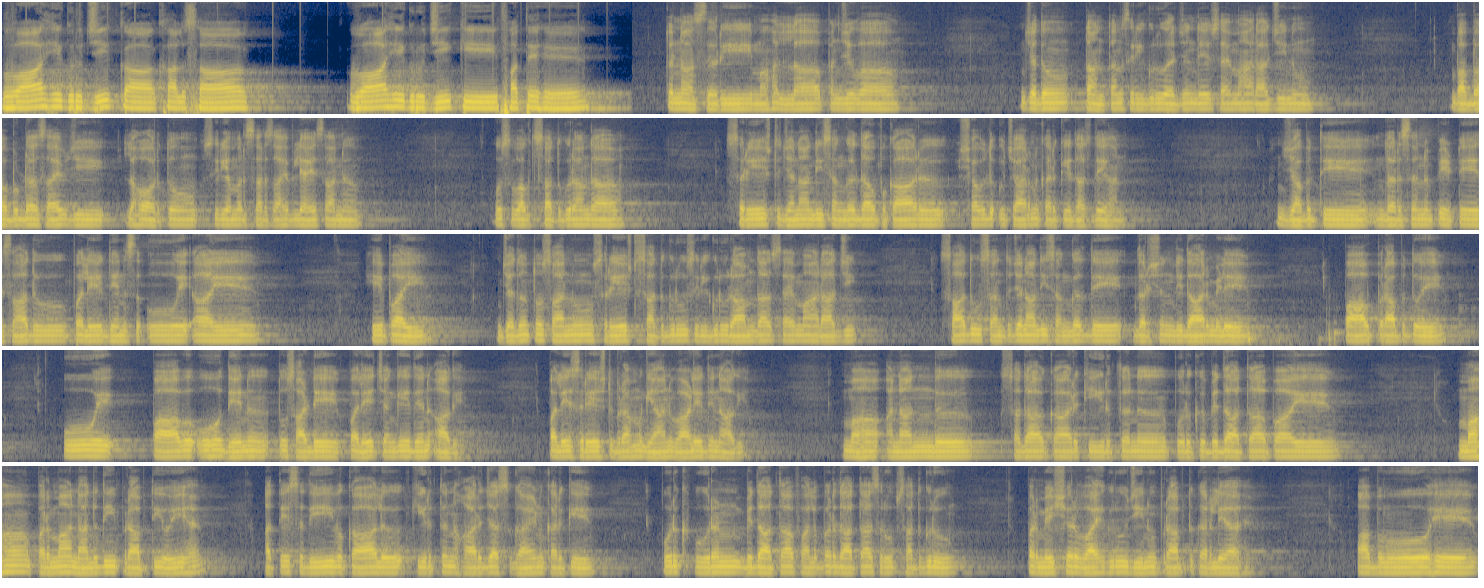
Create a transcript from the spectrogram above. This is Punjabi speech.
ਵਾਹਿਗੁਰੂ ਜੀ ਕਾ ਖਾਲਸਾ, ਵਾਹਿਗੁਰੂ ਜੀ ਕੀ ਫਤਿਹ। ਤਨਾਸਰੀ ਮਹੱਲਾ ਪੰਜਵਾ, ਜਦੋਂ ਧੰਨ ਧੰਨ ਸ੍ਰੀ ਗੁਰੂ ਅਰਜਨ ਦੇਵ ਸਾਹਿਬ ਮਹਾਰਾਜ ਜੀ ਨੂੰ ਬਾਬਾ ਬੁੱਢਾ ਸਾਹਿਬ ਜੀ ਲਾਹੌਰ ਤੋਂ ਸ੍ਰੀ ਅੰਮ੍ਰਿਤਸਰ ਸਾਹਿਬ ਲਿਆਏ ਸਨ, ਉਸ ਵਕਤ ਸਤਿਗੁਰਾਂ ਦਾ ਸ੍ਰੇਸ਼ਟ ਜਨਾਂ ਦੀ ਸੰਗਤ ਦਾ ਉਪਕਾਰ ਸ਼ਬਦ ਉਚਾਰਨ ਕਰਕੇ ਦੱਸਦੇ ਹਨ। ਜਬ ਤੇ ਦਰਸ਼ਨ ਭੇਟੇ ਸਾਧੂ, ਭਲੇ ਦਿਨਸ ਓਏ ਆਏ। हे ਭਾਈ, ਜਦੋਂ ਤੋਂ ਸਾਨੂੰ ਸ੍ਰੇਸ਼ਟ ਸਤਿਗੁਰੂ ਸ੍ਰੀ ਗੁਰੂ ਰਾਮਦਾਸ ਸਾਹਿਬ ਮਹਾਰਾਜ ਜੀ, ਸਾਧੂ ਸੰਤ ਜਨਾਂ ਦੀ ਸੰਗਤ ਦੇ ਦਰਸ਼ਨ ਦੀਦਾਰ ਮਿਲੇ, ਭਾਵ ਪ੍ਰਾਪਤ ਹੋਏ, ਓਏ ਭਾਵ ਉਹ ਦਿਨ ਤੋਂ ਸਾਡੇ ਭਲੇ ਚੰਗੇ ਦਿਨ ਆ ਗਏ। ਭਲੇ ਸ੍ਰੇਸ਼ਟ ਬ੍ਰਹਮ ਗਿਆਨ ਵਾਲੇ ਦਿਨ ਆ ਗਏ। ਮਹਾ ਆਨੰਦ ਸਦਾਕਾਰ ਕੀਰਤਨ ਪੁਰਖ ਵਿਧਾਤਾ ਪਾਏ। ਮਹਾ ਪਰਮਾਨੰਦ ਦੀ ਪ੍ਰਾਪਤੀ ਹੋਈ ਹੈ ਅਤੇ ਸਦੀਵ ਕਾਲ ਕੀਰਤਨ ਹਰ ਜਸ ਗਾਇਨ ਕਰਕੇ ਪੁਰਖ ਪੂਰਨ ਵਿਧਾਤਾ ਫਲ ਪ੍ਰਦਾਤਾ ਸਰੂਪ ਸਤਿਗੁਰੂ ਪਰਮੇਸ਼ਰ ਵਾਹਿਗੁਰੂ ਜੀ ਨੂੰ ਪ੍ਰਾਪਤ ਕਰ ਲਿਆ ਹੈ। ਅਬ ਮੋਹੇ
